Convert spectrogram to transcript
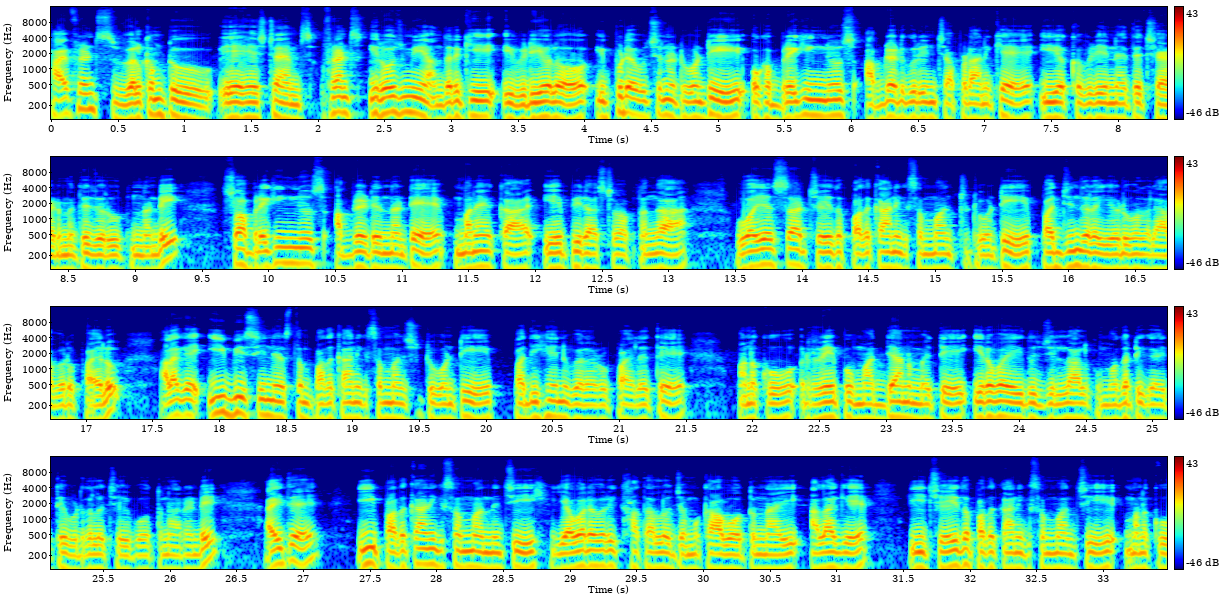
Hi friends welcome to AH times friends ఈరోజు మీ అందరికీ ఈ వీడియోలో ఇప్పుడే వచ్చినటువంటి ఒక బ్రేకింగ్ న్యూస్ అప్డేట్ గురించి చెప్పడానికే ఈ యొక్క వీడియోని అయితే చేయడం అయితే జరుగుతుందండి. సో ఆ బ్రేకింగ్ న్యూస్ అప్డేట్ ఏంటంటే మన యొక్క ఏపీ రాష్ట్ర వ్యాప్తంగా వైఎస్ఆర్ చేయుత పథకానికి సంబంధించినటువంటి పద్దెనిమిది వేల ఏడు వందల యాభై రూపాయలు అలాగే ఈబీసీ నేస్తం పథకానికి సంబంధించినటువంటి పదిహేను వేల రూపాయలు అయితే మనకు రేపు మధ్యాహ్నం అయితే ఇరవై ఐదు జిల్లాలకు మొదటిగా అయితే విడుదల చేయబోతున్నారండి. అయితే ఈ పథకానికి సంబంధించి ఎవరెవరి ఖాతాల్లో జమ కాబోతున్నాయి? అలాగే ఈ చేయుత పథకానికి సంబంధించి మనకు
